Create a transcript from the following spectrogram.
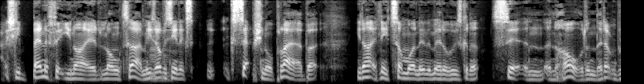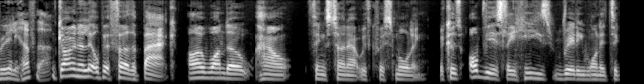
actually, benefit United long term? He's obviously an ex- exceptional player, but United need someone in the middle who's going to sit and, and hold, and they don't really have that. Going a little bit further back, I wonder how things turn out with Chris Smalling because obviously he's really wanted to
